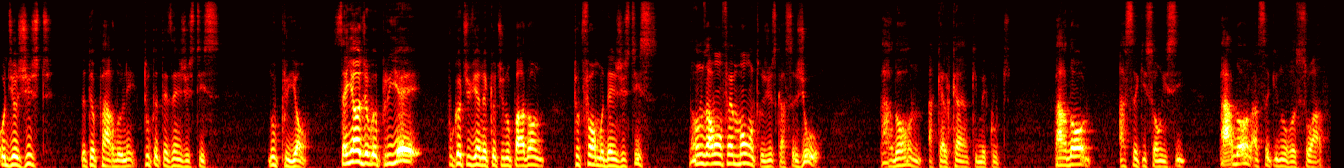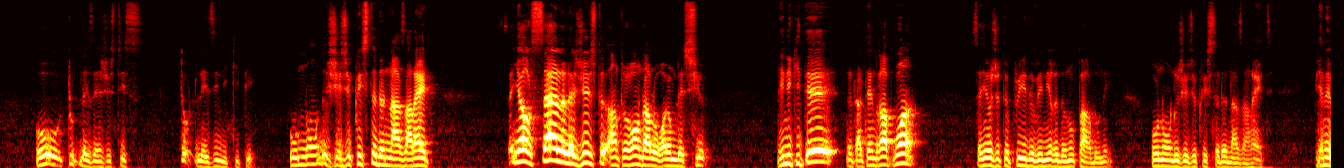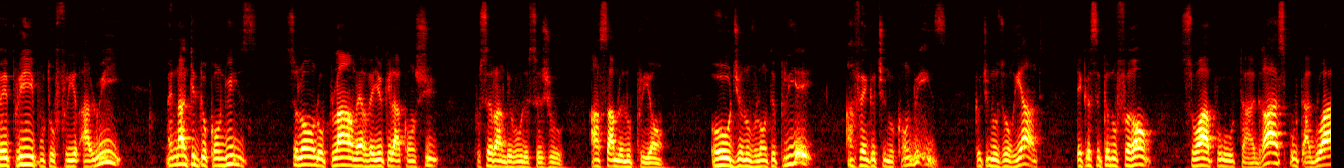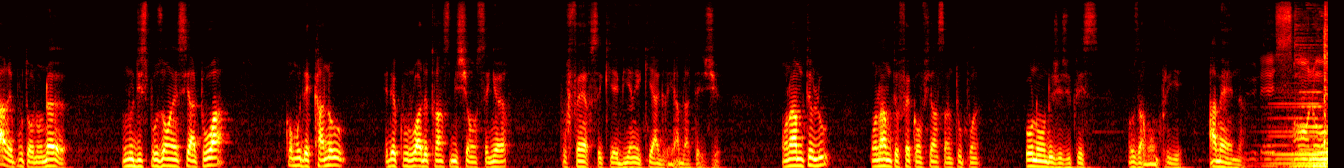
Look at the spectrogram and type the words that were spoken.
au Dieu juste de te pardonner toutes tes injustices. Nous prions. Seigneur, je veux prier pour que tu viennes et que tu nous pardonnes toute forme d'injustice dont nous avons fait montre jusqu'à ce jour. Pardonne à quelqu'un qui m'écoute. Pardonne à ceux qui sont ici. Pardonne à ceux qui nous reçoivent. Oh, toutes les injustices, toutes les iniquités. Au nom de Jésus-Christ de Nazareth. Seigneur, seuls les justes entreront dans le royaume des cieux. L'iniquité ne t'atteindra point. Seigneur, je te prie de venir et de nous pardonner. Au nom de Jésus-Christ de Nazareth. Bien-aimé, prie pour t'offrir à lui. Maintenant qu'il te conduise selon le plan merveilleux qu'il a conçu pour ce rendez-vous de ce jour. Ensemble, nous prions. Oh Dieu, nous voulons te prier afin que tu nous conduises, que tu nous orientes et que ce que nous ferons soit pour ta grâce, pour ta gloire et pour ton honneur. Nous nous disposons ainsi à toi comme des canaux et des courroies de transmission, Seigneur, pour faire ce qui est bien et qui est agréable à tes yeux. Mon âme te loue, mon âme te fait confiance en tout point. Au nom de Jésus-Christ, nous avons prié. Amen. Laissons-nous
